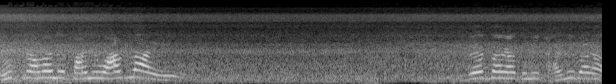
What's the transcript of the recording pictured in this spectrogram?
खूप प्रमाणे पाणी वाढलं आहे. वेग बघा तुम्ही खाली बघा.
